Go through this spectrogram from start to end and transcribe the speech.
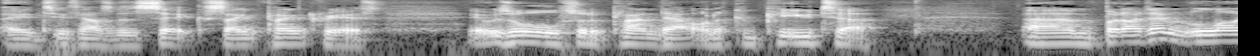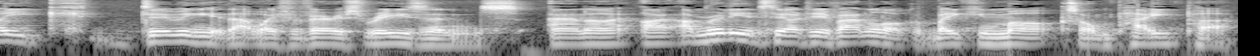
in 2006, St Pancras, it was all sort of planned out on a computer. Um, but I don't like doing it that way for various reasons, and I, I'm really into the idea of analog, of making marks on paper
